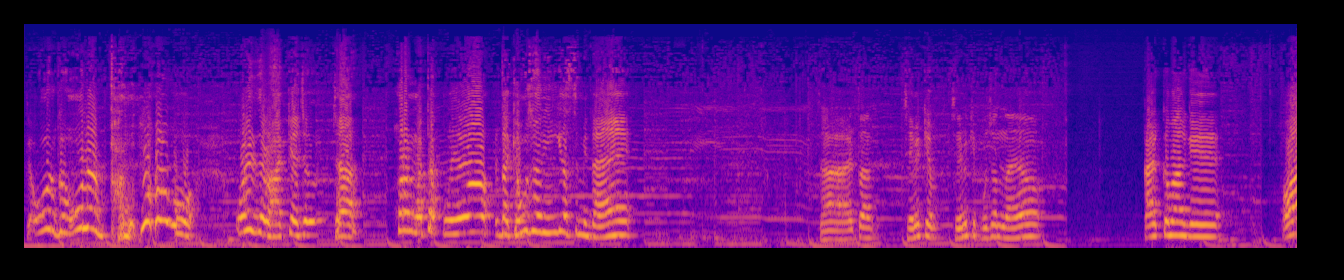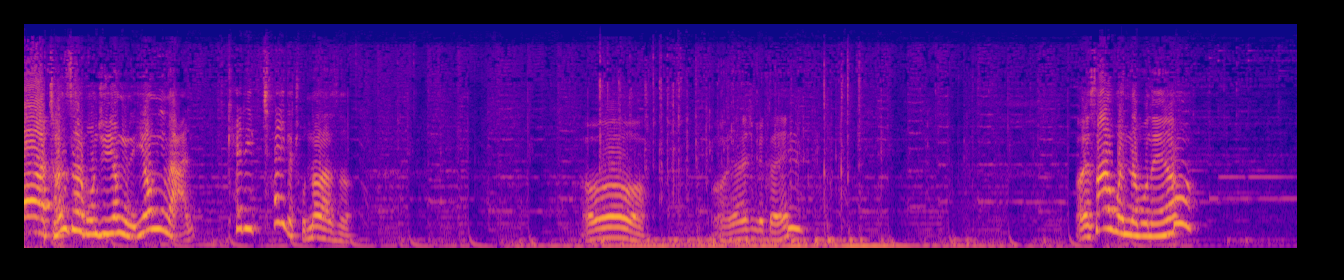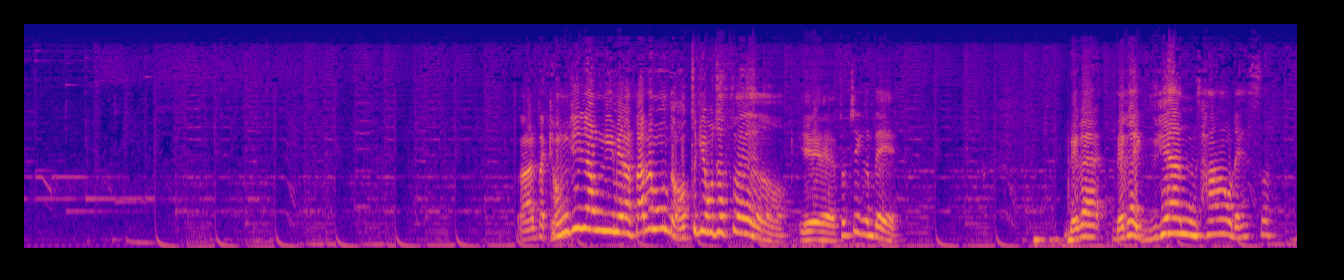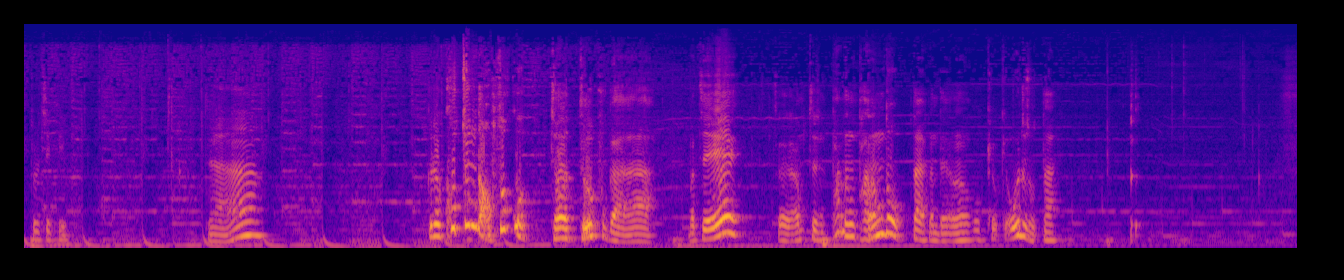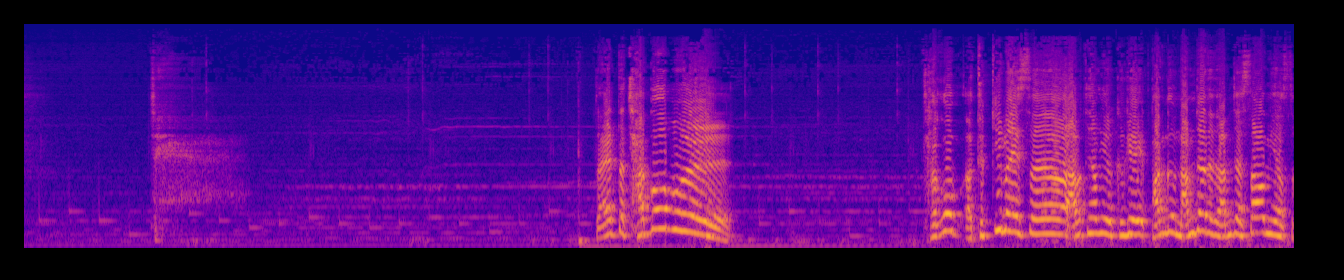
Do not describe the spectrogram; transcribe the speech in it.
자, 오늘, 그럼 오늘 방송하고 올리도록 할게요. 저, 자, 허락 맡았고요 일단 경선이 이겼습니다. 자, 일단, 재밌게, 재밌게 보셨나요? 깔끔하게. 와, 전설 본주 이 형님, 이 형님은 안, 캐릭 차이가 존나 나서. 어, 어, 안녕하십니까, 예? 어, 싸우고 있나 보네요? 아, 일단 경진 형님이랑 다른 분들 어떻게 보셨어요? 예, 솔직히 근데, 내가, 내가 유리한 상황으로 했어. 솔직히. 자. 그리고 코튼도 없었고, 저 드워프가. 맞지? 자, 아무튼, 반응, 반응도 없다. 근데, 어, 오케이, 오케이. 오히려 좋다. 자 일단 작업을 작업 아, 듣기만 했어요 아무튼 형님 그게 방금 남자 대 남자 싸움이었어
